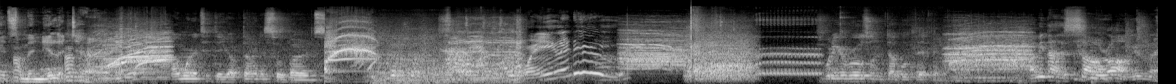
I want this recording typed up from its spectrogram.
It's Manila uh-huh. time. I wanted to dig up dinosaur bones. What are you gonna do? What are your rules on double dipping? I mean, that is so wrong, isn't it?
